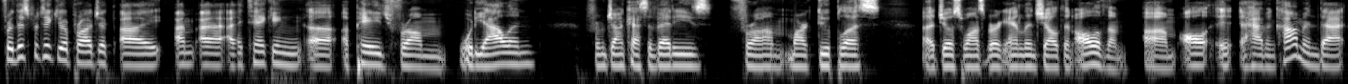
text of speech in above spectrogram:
for this particular project, I I'm I, I taking uh, a page from Woody Allen, from John Cassavetes, from Mark Duplass, uh, Joe Swansberg, and Lynn Shelton. All of them, um, all uh, have in common that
